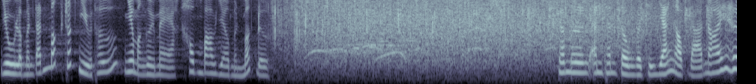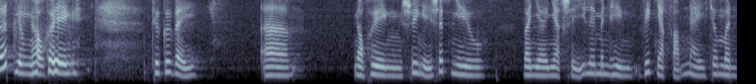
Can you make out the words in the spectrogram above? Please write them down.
dù là mình đánh mất rất nhiều thứ nhưng mà người mẹ không bao giờ mình mất được. Cảm ơn anh Thanh Tùng và chị Giáng Ngọc đã nói hết dùm Ngọc Huyền. Thưa quý vị, à, Ngọc Huyền suy nghĩ rất nhiều và nhờ nhạc sĩ Lê Minh Hiền viết nhạc phẩm này cho mình.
